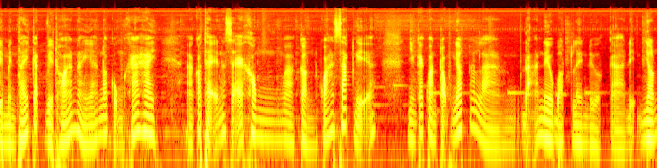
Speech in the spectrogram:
thì mình thấy cách việt hóa này nó cũng khá hay. À, có thể nó sẽ không à, cần quá sát nghĩa nhưng cái quan trọng nhất là đã nêu bật lên được à, điểm nhấn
